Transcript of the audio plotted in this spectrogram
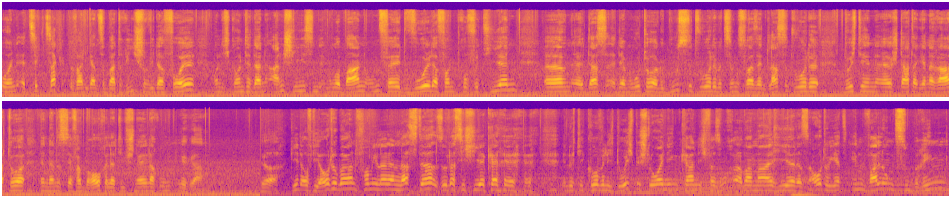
und äh, zickzack war die ganze Batterie schon wieder voll und ich konnte dann anschließend im urbanen Umfeld wohl davon profitieren, ähm, äh, dass der Motor geboostet wurde bzw. entlastet wurde durch den Startergenerator, denn dann ist der Verbrauch relativ schnell nach unten gegangen. Ja, geht auf die Autobahn, vor mir leider ein Laster, sodass ich hier keine, durch die Kurve nicht durchbeschleunigen kann. Ich versuche aber mal hier das Auto jetzt in Wallung zu bringen,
